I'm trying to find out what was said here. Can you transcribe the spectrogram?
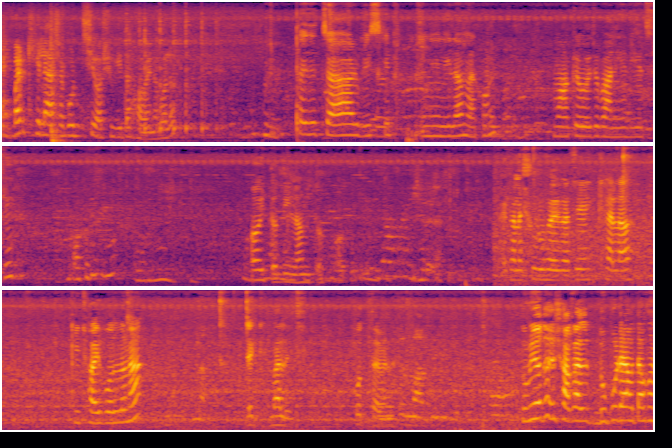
একবার খেলে আশা করছি অসুবিধা হবে না বলো? এই যে চা আর বিস্কিট নিয়ে নিলাম এখন। মাকে ওই যে বানিয়ে দিয়েছি। ওই তো দিলাম তো। এখানে শুরু হয়ে গেছে খেলা। কি ছয় বলল না? দেখ ভালো করতে হবে না। তুমিও তো সকাল দুপুরে তখন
